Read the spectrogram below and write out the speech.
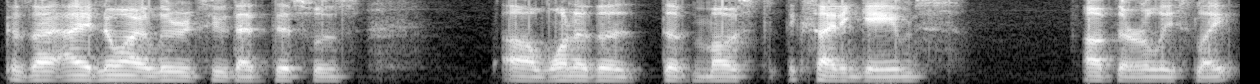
because I, I know I alluded to that this was uh, one of the the most exciting games of the early slate.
